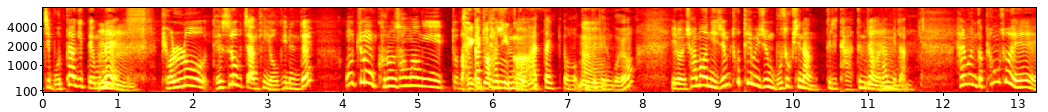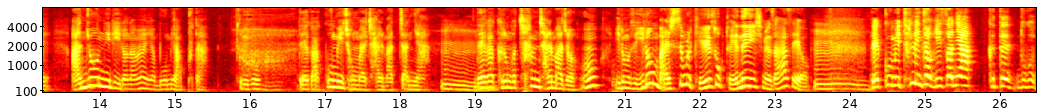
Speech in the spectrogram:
지 못하기 때문에 음. 별로 대수롭지 않게 여기는데 어, 좀 그런 상황이 또 되기도 맞닥뜨려지는 하니까. 거 맞다 어, 그렇게 네. 되는 거예요. 이런 샤머니즘, 토테미즘, 무속 신앙들이 다 등장을 음. 합니다. 할머니가 평소에 안 좋은 일이 일어나면 야 몸이 아프다. 그리고 아. 내가 꿈이 정말 잘 맞잖냐. 음. 내가 그런 거 참 잘 맞아. 어? 이러면서 이런 말씀을 계속 되뇌이시면서 하세요. 음. 내 꿈이 틀린 적이 있었냐? 그때 누구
